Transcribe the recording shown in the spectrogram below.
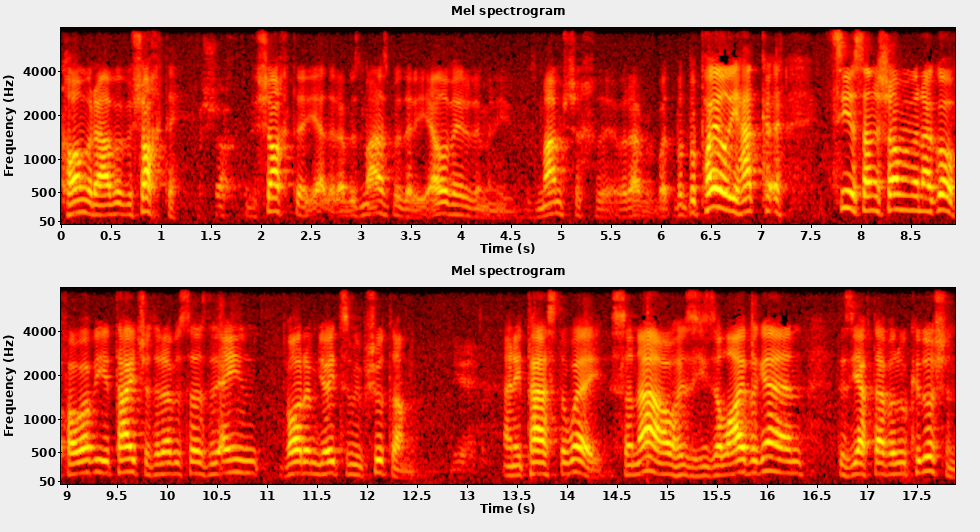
Kom Rabbe B'Shachte. B'Shachte, yeah, the Rebbe's masber that he elevated him and he was mamshich, uh, whatever. But but B'Poil he had tzias an Hashem and Aguf. However you touch it, the Rebbe says the ein dvarim yotzim pshutam. And he passed away. So now his, he's alive again. Does he have to have a new kedushin?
